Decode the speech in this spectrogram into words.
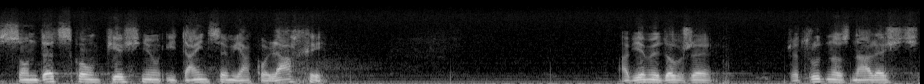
z sądecką pieśnią i tańcem jako lachy. A wiemy dobrze, że trudno znaleźć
